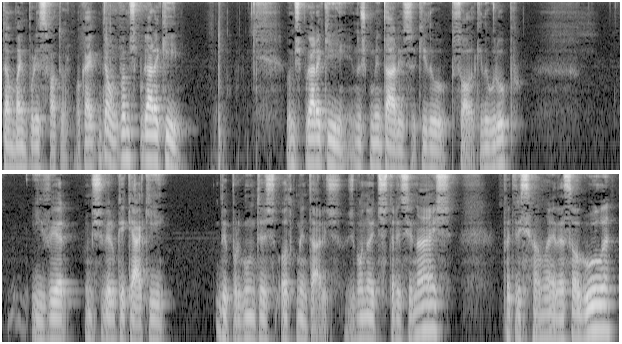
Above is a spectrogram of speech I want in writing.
também por esse fator, ok? Então vamos pegar aqui vamos pegar aqui nos comentários aqui do pessoal aqui do grupo e ver vamos ver o que é que há aqui de perguntas ou de comentários. Os boas noites tradicionais, Patrícia Almeida só gula.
